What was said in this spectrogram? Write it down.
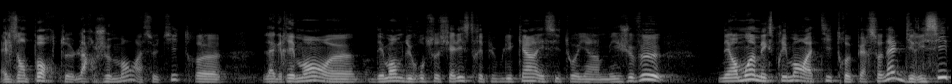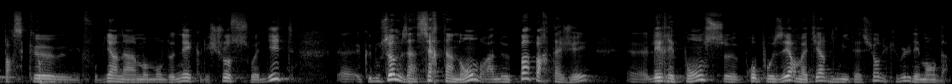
Elles emportent largement, à ce titre, l'agrément des membres du groupe socialiste républicain et citoyen. Mais je veux Néanmoins, m'exprimant à titre personnel, dire ici, parce qu'il faut bien à un moment donné que les choses soient dites, euh, que nous sommes un certain nombre à ne pas partager euh, les réponses euh, proposées en matière de limitation du cumul des mandats.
